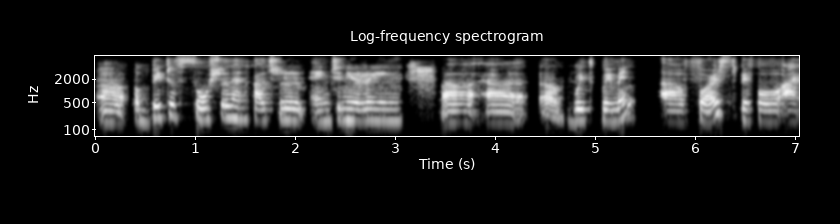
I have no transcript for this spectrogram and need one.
uh, a bit of social and cultural engineering uh, uh, uh, with women first before I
